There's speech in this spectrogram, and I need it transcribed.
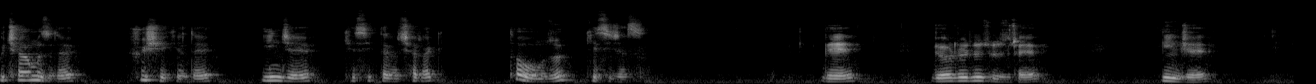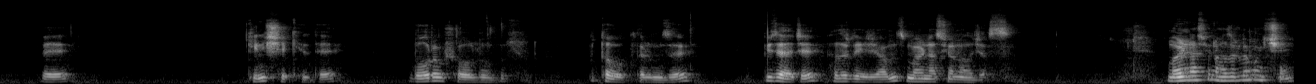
bıçağımızı da şu şekilde ince kesikler açarak tavuğumuzu keseceğiz. Ve Gördüğünüz üzere ince ve geniş şekilde doğramış olduğumuz bu tavuklarımızı güzelce hazırlayacağımız marinasyon alacağız. Marinasyonu hazırlamak için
